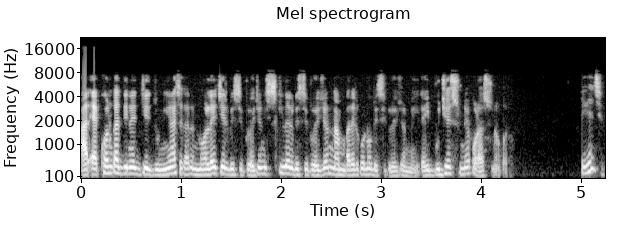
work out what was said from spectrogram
আর এখনকার দিনের যে দুনিয়া সেখানে নলেজের বেশি প্রয়োজন স্কিলের বেশি প্রয়োজন নাম্বারের কোনো বেশি প্রয়োজন নেই, তাই বুঝে শুনে পড়াশোনা করো, ঠিক আছে?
